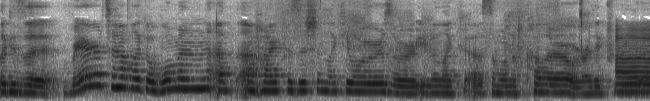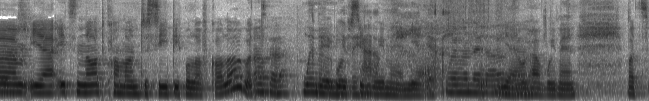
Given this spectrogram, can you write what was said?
like, is it rare to have like a woman at a high position like yours, or even like uh, someone of color, or are they pretty Um, good? yeah, it's not common to see people of color, but Okay, Women they- we've seen have. women. Yeah. women they have. yeah, we have women, but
